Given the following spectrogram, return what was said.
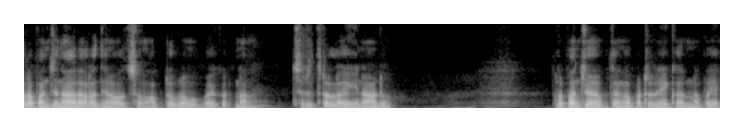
ప్రపంచ నగరాల దినోత్సవం అక్టోబర్ ముప్పై ఒకటిన చరిత్రలో ఈనాడు ప్రపంచవ్యాప్తంగా పట్టణీకరణపై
